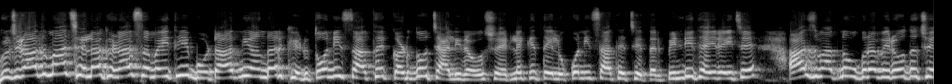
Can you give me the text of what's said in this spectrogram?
ગુજરાતમાં છેલ્લા ઘણા સમયથી બોટાદની અંદર ખેડૂતોની સાથે કડદો ચાલી રહ્યો છે. એટલે કે તે લોકોની સાથે છેતરપિંડી થઈ રહી છે. આ જ વાતનો ઉગ્ર વિરોધ છે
